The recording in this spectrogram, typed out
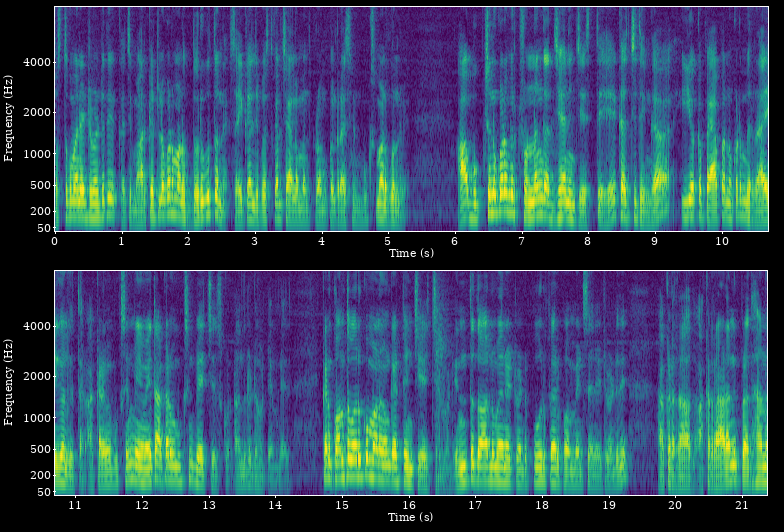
పుస్తకం అనేటువంటిది మార్కెట్లో కూడా మనకు దొరుకుతున్నాయి. సైకాలజీ పుస్తకాలు చాలామంది ప్రముఖులు రాసిన బుక్స్ మనకు ఉన్నవి. ఆ బుక్స్ను కూడా మీరు క్షుణ్ణంగా అధ్యయనం చేస్తే ఖచ్చితంగా ఈ యొక్క పేపర్ను కూడా మీరు రాయగలుగుతారు. అకాడమిక్ బుక్స్ని మేమైతే అకాడమిక్ బుక్స్ని బేస్ చేసుకుంటాం. అందులో డౌట్ ఏం లేదు. కానీ కొంతవరకు మనం గట్టింగ్ చేయొచ్చు అనమాట ఇంత దారుణమైనటువంటి పూర్ పెర్ఫార్మెన్స్ అనేటువంటిది అక్కడ రాదు. అక్కడ రావడానికి ప్రధాన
